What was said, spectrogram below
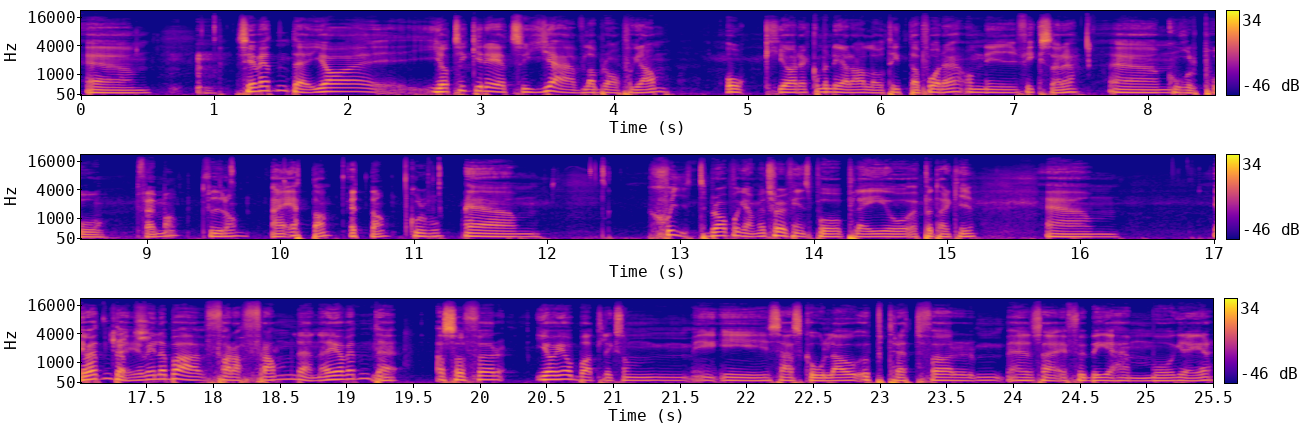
Ja. Ehm, så jag vet inte, jag, jag tycker det är ett så jävla bra program. Och jag rekommenderar alla att titta på det om ni fixar det. Ehm, Går på femman, fyran, nej, ettan. ettan. Går det på. Um, skitbra program. Jag tror det finns på Play och Öppet arkiv. Ehm, jag vet inte, jag ville bara föra fram den. Jag vet inte, Mm. Alltså för jag har jobbat liksom i, i särskola och uppträtt för eh, så här FUB-hem och grejer.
